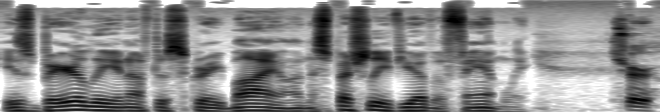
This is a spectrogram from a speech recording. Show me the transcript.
is barely enough to scrape by on, especially if you have a family. Sure.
